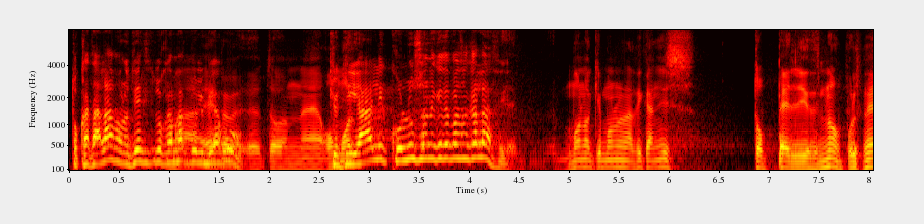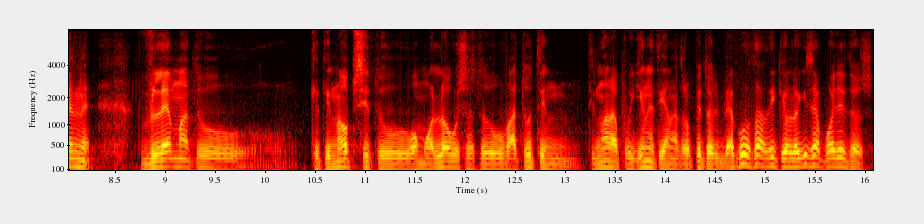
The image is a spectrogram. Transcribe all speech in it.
Το καταλάβανε ότι έρχεται το comeback του Ολυμπιακού. Ε, τον, ε, και ότι οι άλλοι κολούσαν και δεν βάζαν καλάθι. μόνο και μόνο να δει κανείς το πελιδνό που λένε βλέμμα του και την όψη του ομολόγου σας του Βατού την, την ώρα που γίνεται η ανατροπή του Ολυμπιακού, θα δικαιολογήσει απολύτως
